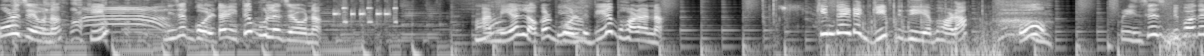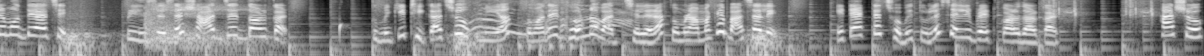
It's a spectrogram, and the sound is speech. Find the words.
পড়ে যেও না কিম নিজের গোলটা নিতে ভুলে যেও না। আর মিয়ার লকার গোল্ড দিয়ে ভরা না। কিন্তু এটা গিফট দিয়ে ভরা। ও প্রিন্সেস বিপদের মধ্যে আছে। প্রিন্সেসের সাহায্যের দরকার। তুমি কি ঠিক আছো, মিয়া? তোমাদের ধন্যবাদ, ছেলেরা। তোমরা আমাকে বাঁচালে। এটা একটা ছবি তুলে সেলিব্রেট করা দরকার। হাসো।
